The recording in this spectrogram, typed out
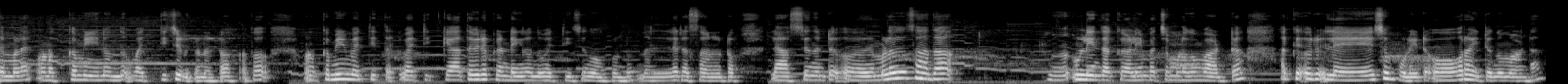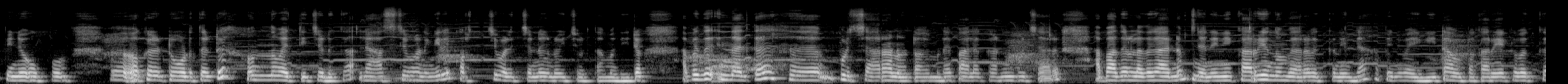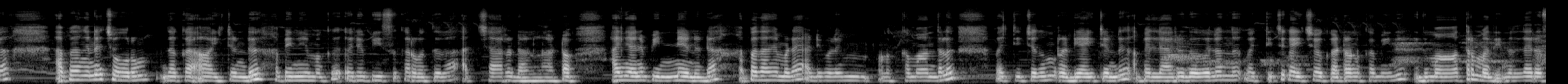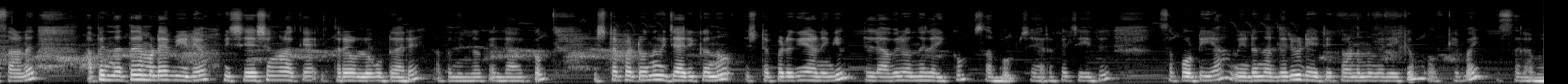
നമ്മളെ ഉണക്കമീനൊന്ന് വറ്റിച്ചെടുക്കണം കേട്ടോ. അപ്പോൾ ഉണക്കമീൻ വറ്റി വറ്റിക്കാത്തവരൊക്കെ ഉണ്ടെങ്കിൽ ഒന്ന് വറ്റിച്ച് നോക്കുന്നുണ്ട് നല്ല രസമാണ് കേട്ടോ. ലാസ്റ്റ് എന്നിട്ട് നമ്മൾ സാധാ ഉള്ളിയും തക്കാളിയും പച്ചമുളകും വാട്ട് ഒക്കെ ഒരു ലേശം പുളിയിട്ട് ഓവറായിട്ടൊന്നും വേണ്ട. പിന്നെ ഉപ്പും ഒക്കെ ഇട്ട് കൊടുത്തിട്ട് ഒന്ന് വറ്റിച്ചെടുക്കുക. ലാസ്റ്റ് വേണമെങ്കിൽ കുറച്ച് വെളിച്ചെണ്ണ ഇങ്ങോട്ട് ഒഴിച്ചു കൊടുത്താൽ മതി കേട്ടോ അപ്പോൾ ഇത് ഇന്നലത്തെ പുളിച്ചാറാണ് കേട്ടോ നമ്മുടെ പാലക്കാടൻ പുളിച്ചാറ്. അപ്പോൾ അതുള്ളത് കാരണം ഞാൻ ഇനി കറിയൊന്നും വേറെ വെക്കണില്ല. അപ്പോൾ ഇനി വൈകിട്ടാവും കേട്ടോ കറിയൊക്കെ വെക്കുക. അപ്പോൾ അങ്ങനെ ചോറും ഇതൊക്കെ ആയിട്ടുണ്ട്. അപ്പോൾ ഇനി നമുക്ക് ഒരു പീസ് കറുവത്തുക അച്ചാറിടാനുള്ള കേട്ടോ അത് ഞാൻ പിന്നെയാണ് ഇടുക അപ്പോൾ അതാ നമ്മുടെ അടിപൊളി ഉണക്കമാന്തൾ വറ്റിച്ചതും റെഡി ആയിട്ടുണ്ട്. അപ്പോൾ എല്ലാവരും ഇതുപോലെ ഒന്ന് വറ്റിച്ച് കഴിച്ച് നോക്കുക കേട്ടോ ഉണക്കമീൻ. ഇത് മാത്രം മതി. നല്ല രസമാണ് അപ്പോൾ ഇന്നത്തെ നമ്മുടെ വീഡിയോ വിശേഷങ്ങളൊക്കെ ഇത്രയേ ഉള്ളൂ കൂട്ടുകാരെ. അപ്പോൾ നിങ്ങൾക്ക് എല്ലാവർക്കും ഇഷ്ടപ്പെട്ടു എന്ന് വിചാരിക്കുന്നു. ഇഷ്ടപ്പെടുകയാണെങ്കിൽ എല്ലാവരും ഒന്ന് ലൈക്കും സബും ഷെയറൊക്കെ ചെയ്ത് സപ്പോർട്ട് ചെയ്യുക. വീണ്ടും നല്ലൊരു വീഡിയോ ആയിട്ട് കാണുന്നവരേക്കും. ഓക്കെ ബൈ അസ്സലാമു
